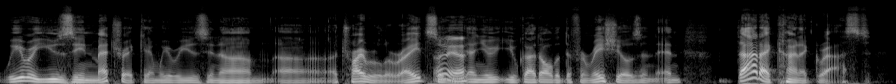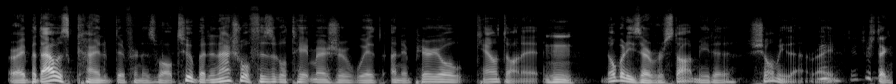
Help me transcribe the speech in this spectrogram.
we were using metric and we were using um, uh, a tri ruler, right? So Oh, yeah. and you you've got all the different ratios and and that I kind of grasped. All right, but that was kind of different as well too. But an actual physical tape measure with an imperial count on it, Mm-hmm. Nobody's ever stopped me to show me that, right? Interesting.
